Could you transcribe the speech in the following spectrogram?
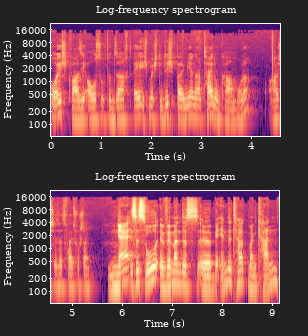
euch quasi aussucht und sagt, ey, ich möchte dich bei mir in der Abteilung haben, oder? Habe ich das jetzt falsch verstanden? Ja, es ist so, äh, wenn man das äh, beendet hat, man kann,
